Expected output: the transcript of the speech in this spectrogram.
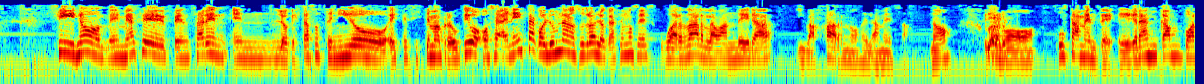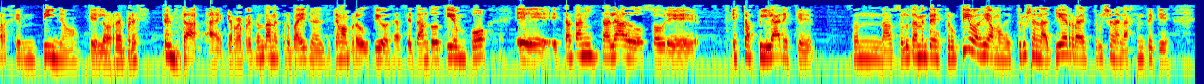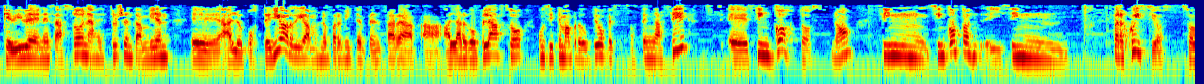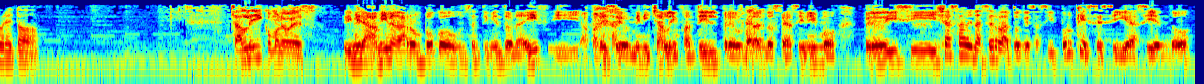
Sí, no, me, me hace pensar en, en lo que está sostenido este sistema productivo. O sea, en esta columna nosotros lo que hacemos es guardar la bandera y bajarnos de la mesa, ¿no? Claro. Como justamente el gran campo argentino que lo representa, eh, que representa a nuestro país en el sistema productivo desde hace tanto tiempo, eh, está tan instalado sobre estos pilares que son absolutamente destructivos, digamos, destruyen la tierra, destruyen a la gente que, que vive en esas zonas, destruyen también eh, a lo posterior, digamos, no permite pensar a, largo plazo un sistema productivo que se sostenga así, eh, sin costos, ¿no? Sin, sin costos y sin perjuicios, sobre todo. Charlie, ¿cómo lo ves? Y mira, a mí me agarra un poco un sentimiento naif y aparece un mini Charlie infantil preguntándose a sí mismo, pero ¿y si ya saben hace rato que es así, por qué se sigue haciendo?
